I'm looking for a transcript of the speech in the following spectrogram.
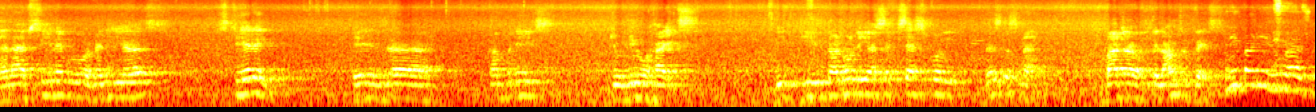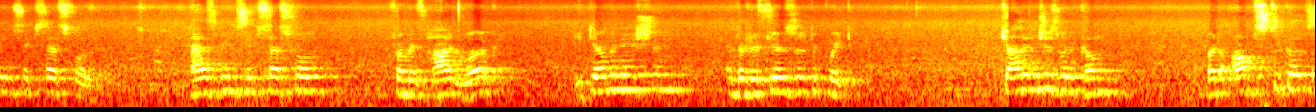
and I've seen him over many years steering his uh, companies to new heights. He, he is not only a successful businessman, but a philanthropist. Anybody who has been successful has been successful from his hard work, determination, and the refusal to quit. Challenges will come, but obstacles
